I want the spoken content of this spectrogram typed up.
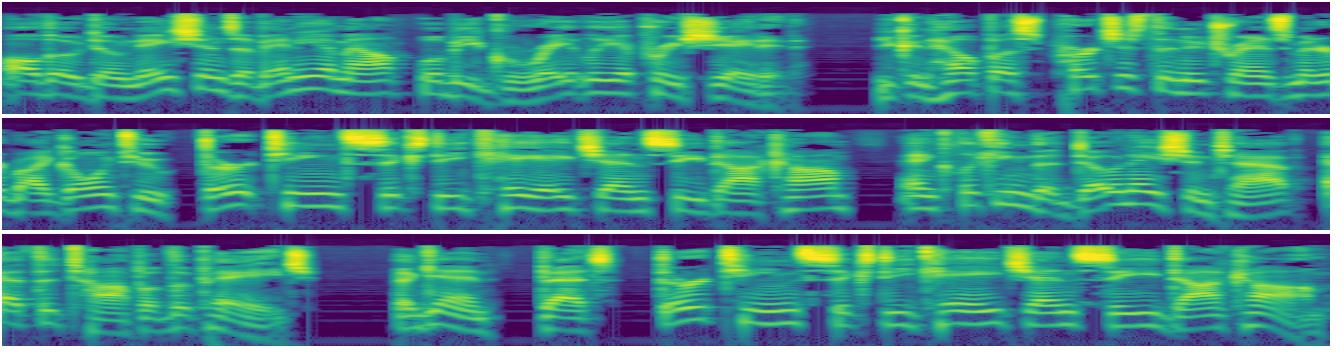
although donations of any amount will be greatly appreciated. You can help us purchase the new transmitter by going to 1360khnc.com and clicking the donation tab at the top of the page. Again, that's 1360khnc.com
